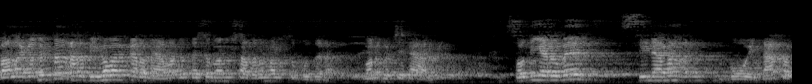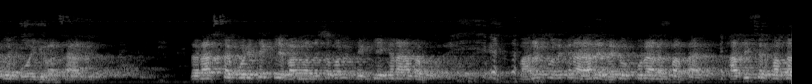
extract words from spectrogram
বালাগালুটা আরবি হওয়ার কারণে আমাদের দেশের মানুষ সাধারণ মানুষ তো বোঝে না। মনে করছে এটা আরবি। সৌদি আরবে সিনেমার বই নাটকের বইও আছে আরবি। তো রাস্তা পড়ে থাকলে বাংলাদেশের মানুষ দেখলে এখানে আদাব করে মানুষ মনে করে, আরে, দেখো পুরানো পাতা, হাদিসের পাতা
